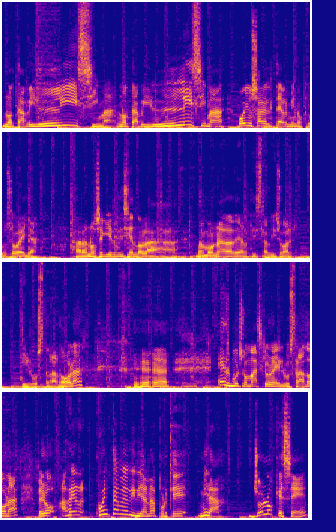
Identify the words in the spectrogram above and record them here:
Notabilísima, notabilísima. Voy a usar el término que usó ella para no seguir diciendo la mamonada de artista visual. Ilustradora. es mucho más que una ilustradora. Pero a ver, cuéntame Viviana, porque mira, yo lo que sé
